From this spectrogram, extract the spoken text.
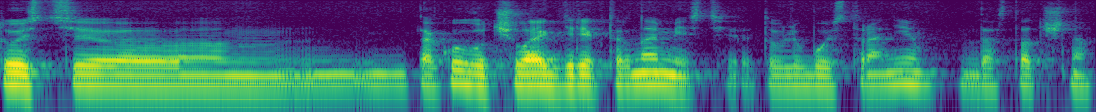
То есть э, такой вот человек-директор на месте. Это в любой стране достаточно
